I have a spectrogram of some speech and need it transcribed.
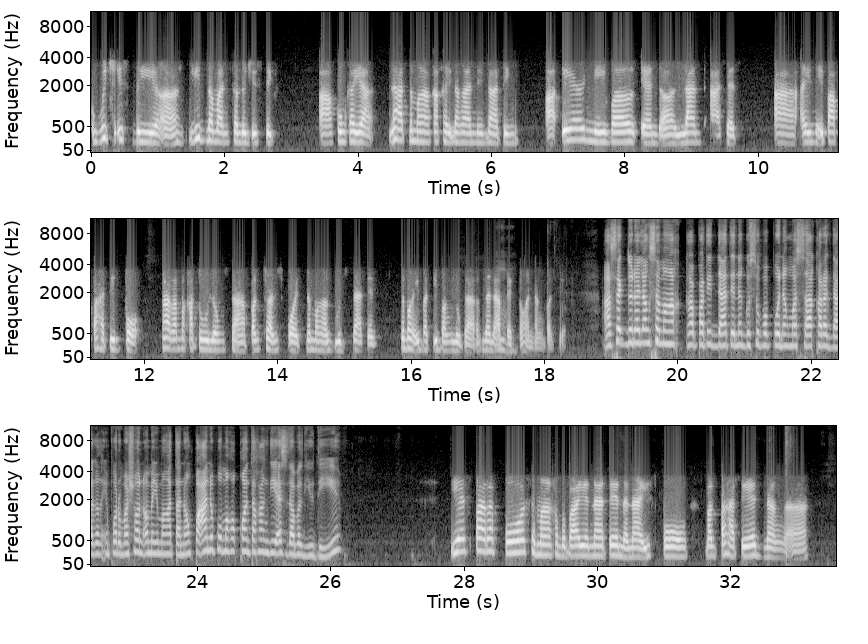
which is the ah, lead naman sa logistics Ah, kung kaya lahat ng mga kakailanganin nating ah, air, naval, and ah, land assets ah, ay naipapahatid po para makatulong sa pag-transport ng mga goods natin sa mga iba't ibang lugar na naapektuhan ng bagyo. Asek, doon na lang sa mga kapatid natin na gusto pa po ng mas ah, karagdagang impormasyon o may mga tanong, paano po makukontak ang DSWD? Yes, para po sa mga kababayan natin na nais pong magpahatid ng ah,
